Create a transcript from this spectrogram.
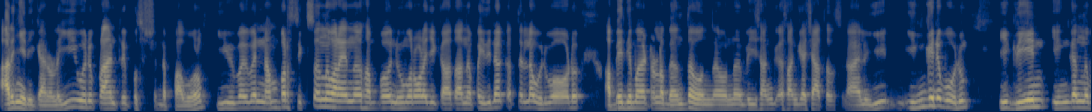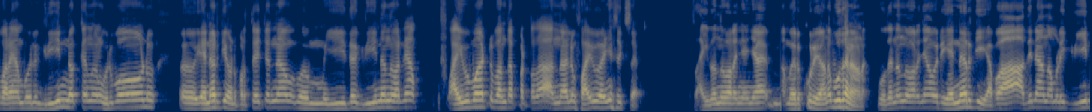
അറിഞ്ഞിരിക്കാനുള്ള ഈ ഒരു പ്ലാനറ്ററി പൊസിഷന്റെ പവറും ഈ ഇവ- ഇവൻ നമ്പർ സിക്സ് എന്ന് പറയുന്ന സംഭവം ന്യൂമറോളജിക്കകത്താണ് അപ്പോൾ ഇതിനകത്തെല്ലാം ഒരുപാട് അഭേദ്യമായിട്ടുള്ള ബന്ധം ഒന്ന് ഒന്ന് ഈ സംഖ്യ സംഖ്യാശാസ്ത്രത്തിലായാലും ഈ ഇങ്കിന് പോലും ഈ ഗ്രീൻ ഇങ്ക് എന്ന് പറയാൻ പോലും ഗ്രീനൊക്കെ എന്ന് ഒരുപാട് എനർജി ഉണ്ട്. പ്രത്യേകിച്ച് എന്നാൽ ഇത് ഗ്രീൻ എന്ന് പറഞ്ഞാൽ ഫൈവുമായിട്ട് ബന്ധപ്പെട്ടതാ. എന്നാലും ഫൈവ് കഴിഞ്ഞ് സിക്സ്. ഫൈവ് എന്ന് പറഞ്ഞു കഴിഞ്ഞാൽ മെർക്കുറിയാണ് ബുധനാണ്. ബുധൻ എന്ന് പറഞ്ഞാൽ ഒരു എനർജി അപ്പോൾ ആ അതിനാണ് നമ്മൾ ഈ ഗ്രീൻ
